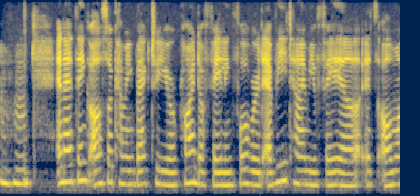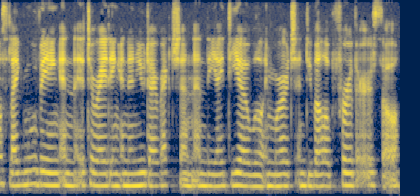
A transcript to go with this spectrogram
Mm-hmm. And I think also coming back to your point of failing forward, every time you fail, it's almost like moving and iterating in a new direction, and the idea will emerge and develop further. So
